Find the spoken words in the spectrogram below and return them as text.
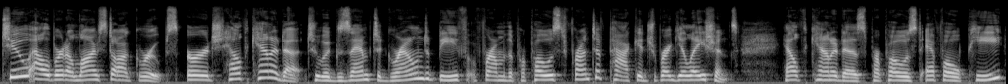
Two Alberta livestock groups urged Health Canada to exempt ground beef from the proposed front of package regulations. Health Canada's proposed FOP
